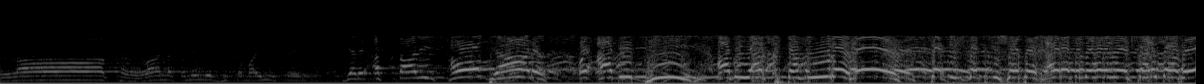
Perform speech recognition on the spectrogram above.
لاکھ لانت نہیں ہے جی کمائی سے۔ جڑے اکتالی سو پیار آدھی دھی، آدھی اک تندور عزت کسی بے خیرت دے کر دے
